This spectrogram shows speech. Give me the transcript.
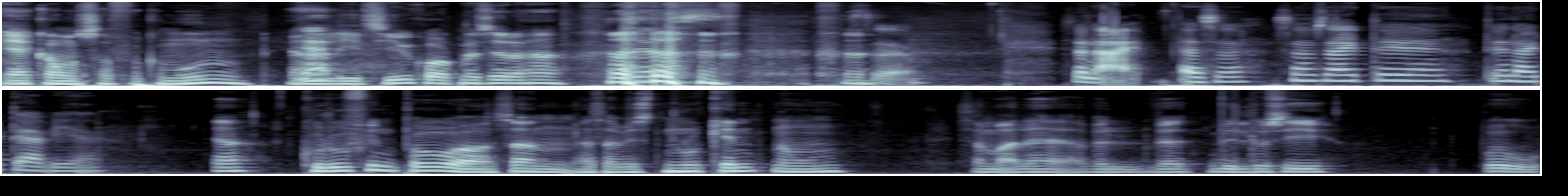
Jeg kommer så fra kommunen. Jeg Ja. har lige et TV-kort med til dig her. Yes. så. så nej, altså, som sagt, det, det er nok der, vi er. Kunne du finde på at sådan, altså hvis du nu kendte nogen, som var det her, vil, vil, vil du sige, wow,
